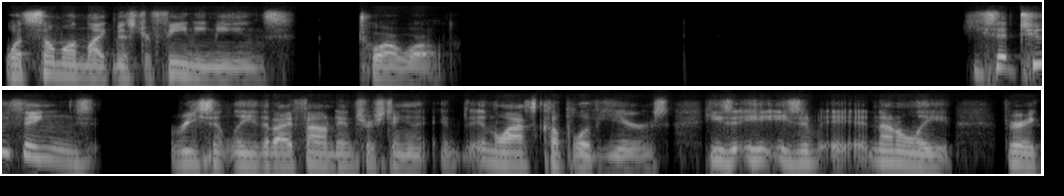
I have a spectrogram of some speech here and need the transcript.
what someone like Mr. Feeney means to our world. he said two things recently that I found interesting in, in the last couple of years. He's he's not only very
